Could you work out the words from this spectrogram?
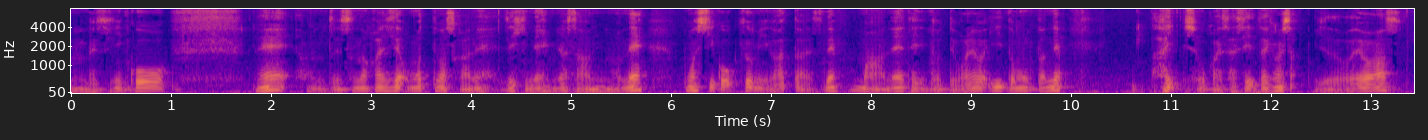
うん、別にこう、ね、本当にそんな感じで思ってますからね。ぜひね、皆さんもね、もしご興味があったらですね、まあね、手に取ってもらえばいいと思ったんで、はい、紹介させていただきました。以上でございます。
